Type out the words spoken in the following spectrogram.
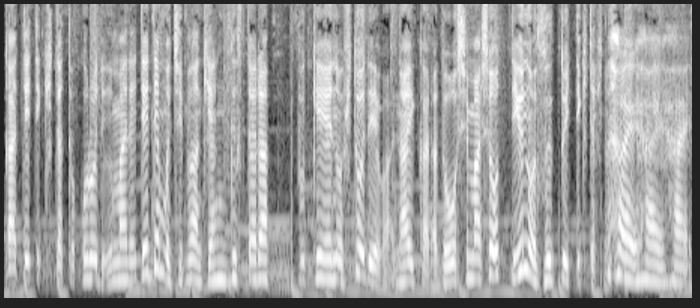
が出てきたところで生まれてでも自分はギャングスタラップ系の人ではないからどうしましょうっていうのをずっと言ってきた人。なんですよはいはいはい。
